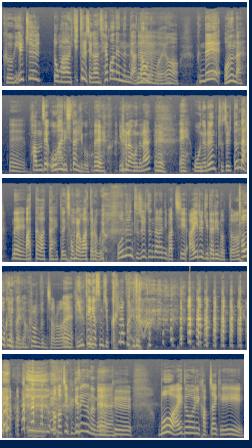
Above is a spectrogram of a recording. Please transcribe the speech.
그 일주일 동안 키트를 제가 한 세 번 했는데 안 네. 나오는 거예요. 근데 어느 날 네. 밤새 오한에 시달리고 네. 일어나 오는 날, 네. 예, 오늘은 두 줄 뜬다. 네. 왔다 왔다 했더니 정말 왔더라고요. 오늘은 두 줄 뜬다라니 마치 아이를 기다린 어떤 어, 그니까요. 그런 분처럼. 예, 임택이었으면 지금 큰일 날 뻔했더라. 아 갑자기 그게 생각나네요. 네. 그모 아이돌이 갑자기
